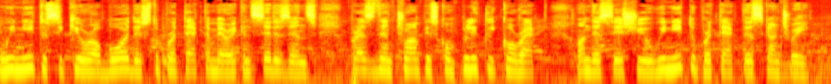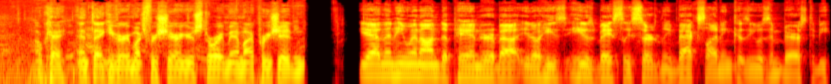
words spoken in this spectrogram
We need to secure our borders to protect American citizens. President Trump is completely correct on this issue. We need to protect this country. Okay, and thank you very much for sharing your story, ma'am. I appreciate it. Yeah, and then he went on to pander about, you know, he's he was basically certainly backsliding because he was embarrassed to be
